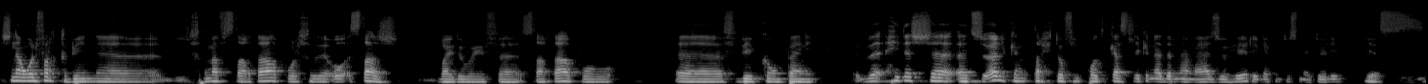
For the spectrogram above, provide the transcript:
شنو هو الفرق بين آه، الخدمة في startup وال stage by the way في startup و آه، في big company حيتاش هذا السؤال كنت طرحته في البودكاست اللي كنا درنا مع زهير إلا كنتو سمعتوا ليه. yes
